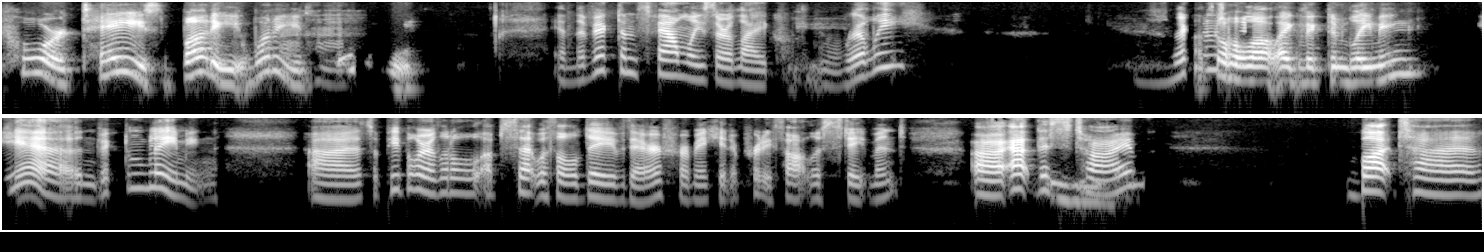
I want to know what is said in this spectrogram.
poor taste, buddy. What are you Mhm. doing? And the victims' families are like, Really? That's a whole lot like victim blaming. Yeah, and victim blaming. Uh, so people are a little upset with old Dave there for making a pretty thoughtless statement uh, at this Mhm. time. But uh,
